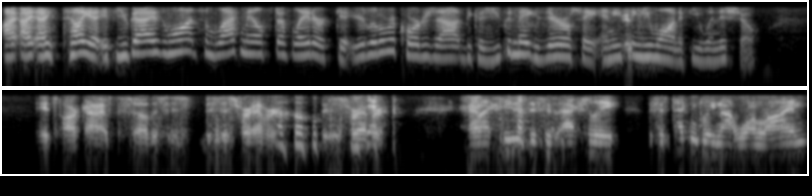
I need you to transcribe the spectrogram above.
I, I, I tell you, if you guys want some blackmail stuff later, get your little recorders out because you can make Zero say anything It's- you want if you win this show. It's archived, so this is this is forever. Oh, This is forever. yeah. And I see that this is actually this is technically not one line.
